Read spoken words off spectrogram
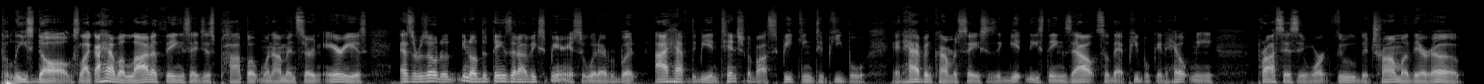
police dogs. Like I have a lot of things that just pop up when I'm in certain areas as a result of, you know, the things that I've experienced or whatever. But I have to be intentional about speaking to people and having conversations and getting these things out so that people can help me process and work through the trauma thereof.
